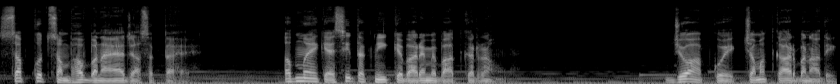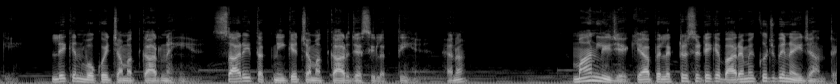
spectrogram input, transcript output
सब कुछ संभव बनाया जा सकता है। अब मैं एक ऐसी तकनीक के बारे में बात कर रहा हूँ, जो आपको एक चमत्कार बना देगी। लेकिन वो कोई चमत्कार नहीं है। सारी तकनीकें चमत्कार जैसी लगती हैं, है ना? मान लीजिए कि आप इलेक्ट्रिसिटी के बारे में कुछ भी नहीं जानते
